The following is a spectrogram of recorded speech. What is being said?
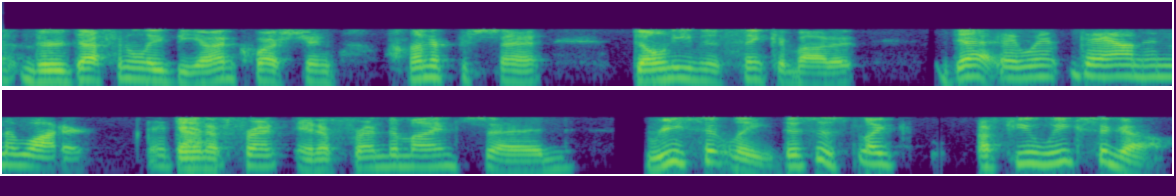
def- they're definitely beyond question, hundred percent. Don't even think about it. Dead. they went down in the water. They and a friend and a friend of mine said recently, this is like a few weeks ago.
